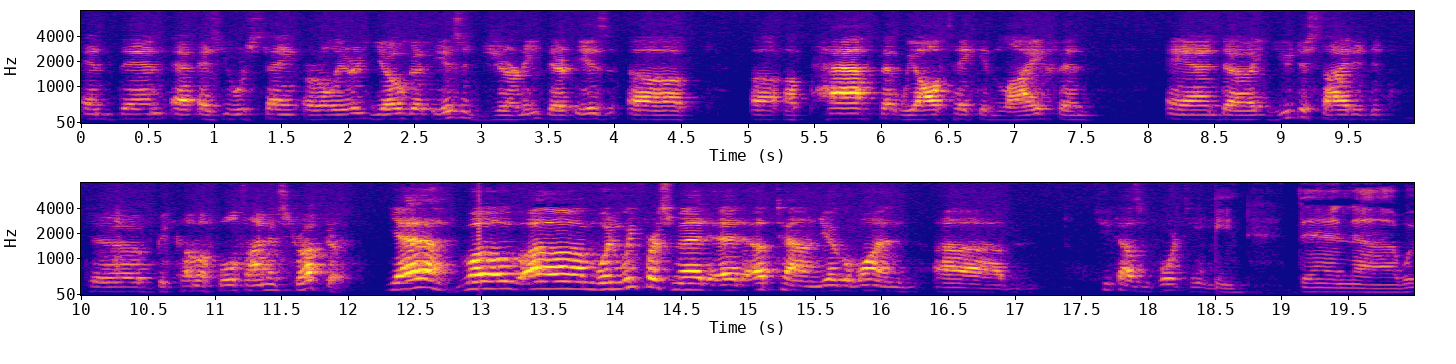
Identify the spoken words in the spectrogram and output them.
And then, as you were saying earlier, yoga is a journey. There is uh, a, a path that we all take in life. And, and uh, you decided to, to become a full time instructor. yeah, well, um, when we first met at Uptown Yoga One, um, 2014. then uh, we,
